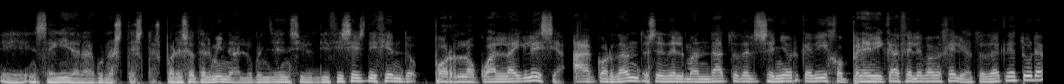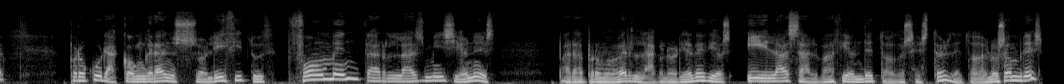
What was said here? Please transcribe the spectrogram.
eh, enseguida en algunos textos. Por eso termina Lumen Gentium 16 diciendo, por lo cual la Iglesia, acordándose del mandato del Señor que dijo, predicad el Evangelio a toda criatura, procura con gran solicitud fomentar las misiones para promover la gloria de Dios y la salvación de todos estos, de todos los hombres,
